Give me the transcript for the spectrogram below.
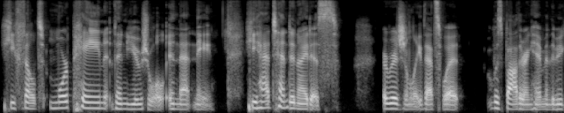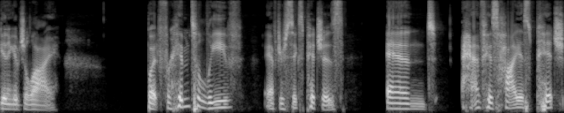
he felt more pain than usual in that knee. He had tendonitis originally. That's what was bothering him in the beginning of July. But for him to leave after six pitches and have his highest pitch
